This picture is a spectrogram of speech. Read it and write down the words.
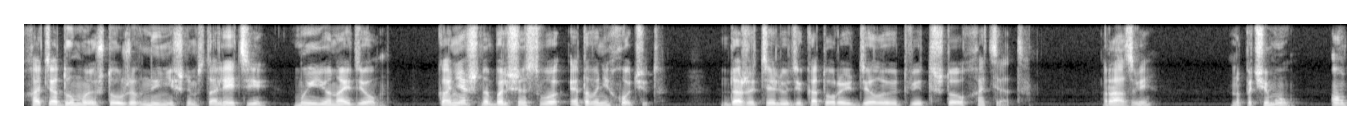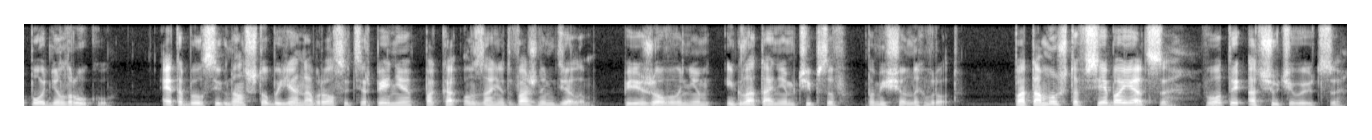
Хотя думаю, что уже в нынешнем столетии мы ее найдем. Конечно, большинство этого не хочет. Даже те люди, которые делают вид, что хотят. Разве? Но почему? Он поднял руку. Это был сигнал, чтобы я набрался терпения, пока он занят важным делом – пережевыванием и глотанием чипсов, помещенных в рот. Потому что все боятся, вот и отшучиваются.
